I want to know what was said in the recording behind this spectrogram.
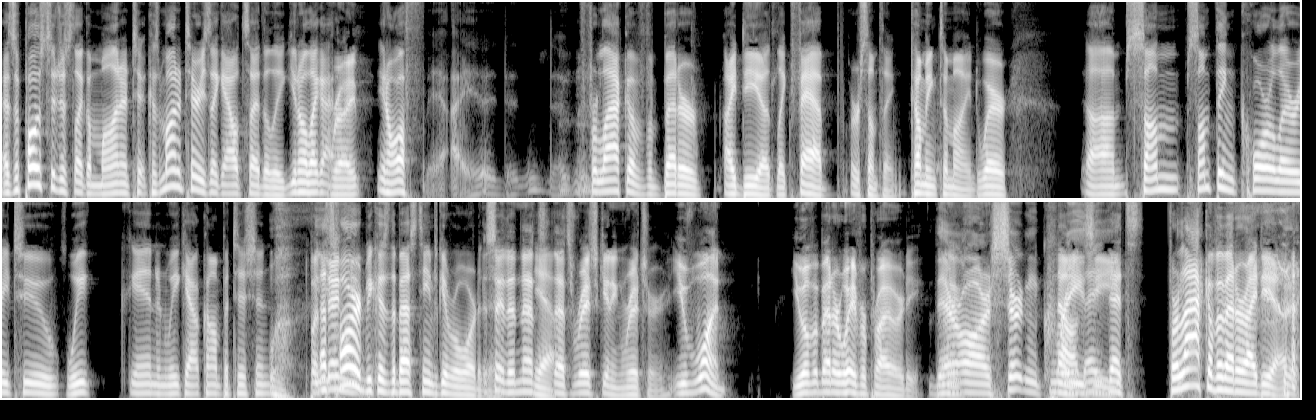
as opposed to just like a monetary? Because monetary is like outside the league. You know, like I, Right. you know, if, I, for lack of a better idea, like FAAB or something coming to mind, where um, some something corollary to week in and week out competition. But that's then hard because the best teams get rewarded. Say there. then that's Yeah. that's rich getting richer. You've won. You have a better waiver priority. There are certain no, crazy. that's for lack of a better idea.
